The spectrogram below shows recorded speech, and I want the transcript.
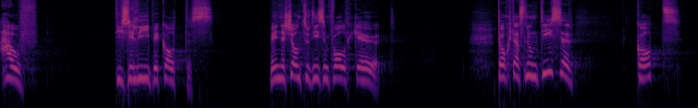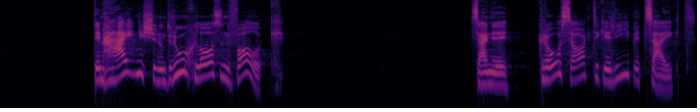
auf diese Liebe Gottes, wenn er schon zu diesem Volk gehört. Doch dass nun dieser Gott dem heidnischen und ruchlosen Volk seine großartige Liebe zeigt,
